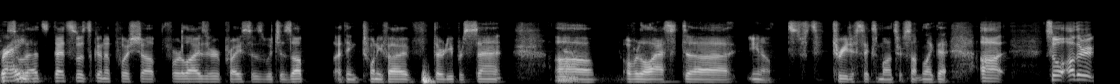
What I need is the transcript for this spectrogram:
right? so that's that's what's going to push up fertilizer prices which is up i think 25 30% Yeah. um, over the last uh, you know three to six months or something like that uh, so other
